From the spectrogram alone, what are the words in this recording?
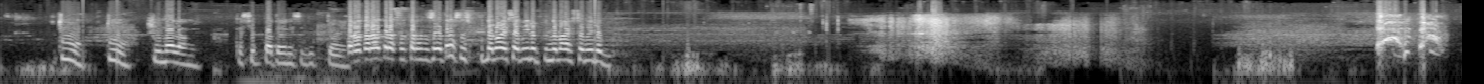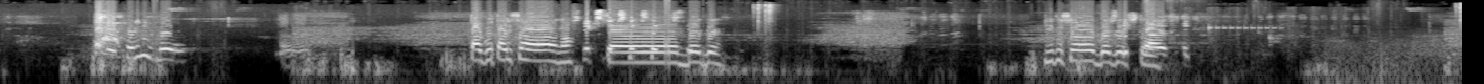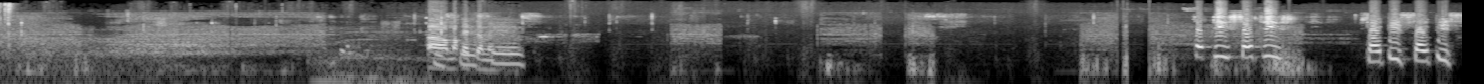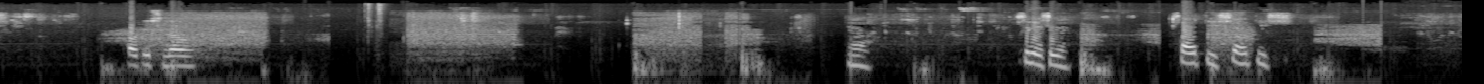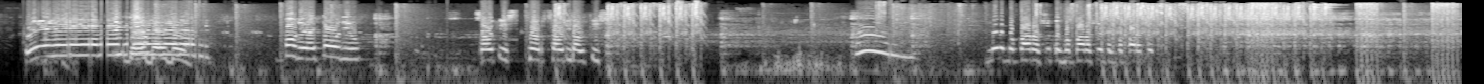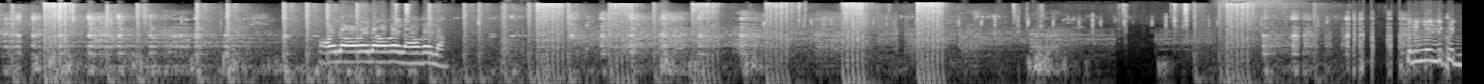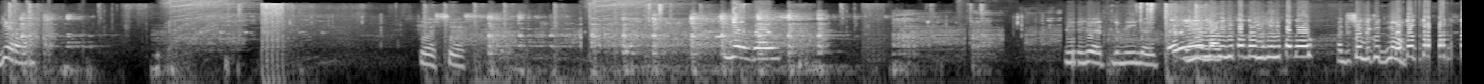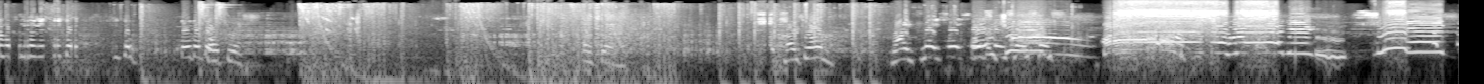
Two, two, two na lang. Kasi patay na si Victor. Tara, tara, tara, tara, tara, tara, tara, punta na kayo sa bilog, punta na kayo sa bilog. What are you? Tago tayo sa, ano? Stick, stick, sa stick, stick, stick. burger. Dito sa burger store. Ah, stick. Ah, Yes, umakit yes, kami. yes. Southeast, southeast. Southeast, southeast. Southeast daw. Yeah. Sige, sige. Southeast, southeast. Eh, eh, eh, eh, There, there, there. Told you, I told you. Southeast, south, south, southeast. Hindi, nagpa-parachute, nagpa-parachute, nagpa-parachute. Okay lang, okay lang, okay lang, okay lang. Tignan niyo yung likod niya. ah. Yes, yes. Yeah, guys. Lumilit, lumilit. Eh, Ayun, na- lumilipad daw, lumilipad daw. Ando sa likod mo. Dito, dito, dito, dito, dito, dito, dito, dito. Southwest. Nice one. Nice one. Nice, nice, nice, Oh, nice, nice, nice, nice. Shit!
